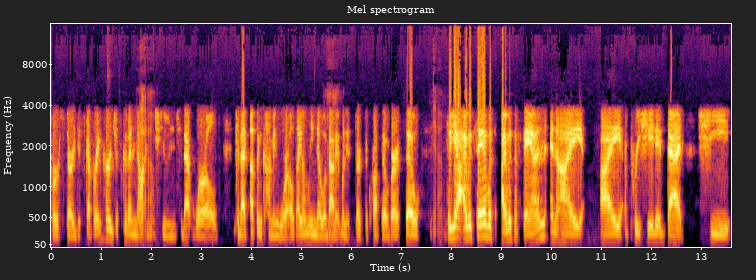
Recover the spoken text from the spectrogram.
first started discovering her just because I'm not Yeah. in tune to that world, to that up and coming world. I only know about it when it starts to cross over. So yeah. so yeah, I would say I was I was a fan and I I appreciated that she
